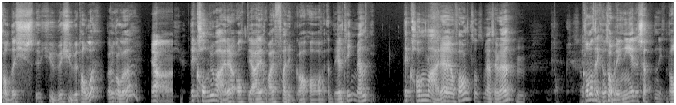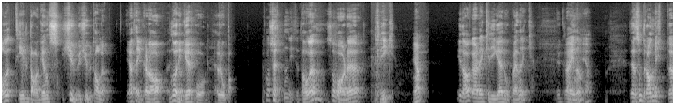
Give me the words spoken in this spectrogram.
kall det 2020-tallet. Kan vi kalle det? Ja. Det kan jo være at jeg er farga av en del ting, men det kan være, iallfall, sånn som jeg ser det Kan man trekke noen sammenligninger 1790-tallet til dagens 2020-tallet? Jeg tenker da Norge og Europa. På 1790-tallet så var det krig. Ja. I dag er det krig i Europa, Henrik. Ukraina. Ja. Den som drar nytte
